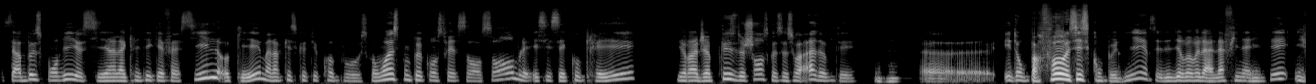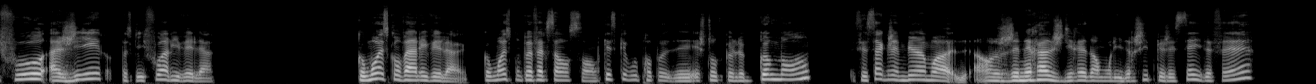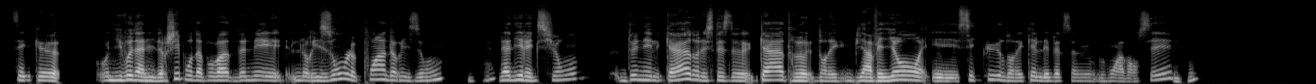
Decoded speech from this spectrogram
c'est un peu ce qu'on dit aussi, hein, la critique est facile, ok, mais alors qu'est-ce que tu proposes? Comment est-ce qu'on peut construire ça ensemble? Et si c'est co-créé, il y aura déjà plus de chances que ce soit adopté. Mmh euh, et donc parfois aussi, ce qu'on peut dire, c'est de dire, ben voilà, la finalité, il faut agir parce qu'il faut arriver là. Comment est-ce qu'on va arriver là? Comment est-ce qu'on peut faire ça ensemble? Qu'est-ce que vous proposez? Et je trouve que le comment, c'est ça que j'aime bien moi. En général, je dirais dans mon leadership que j'essaye de faire, c'est que au niveau d'un leadership, on doit pouvoir donner l'horizon, le point d'horizon, mmh la direction, donner le cadre, l'espèce de cadre dans les bienveillants et sécure dans lesquels les personnes vont avancer. Mmh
